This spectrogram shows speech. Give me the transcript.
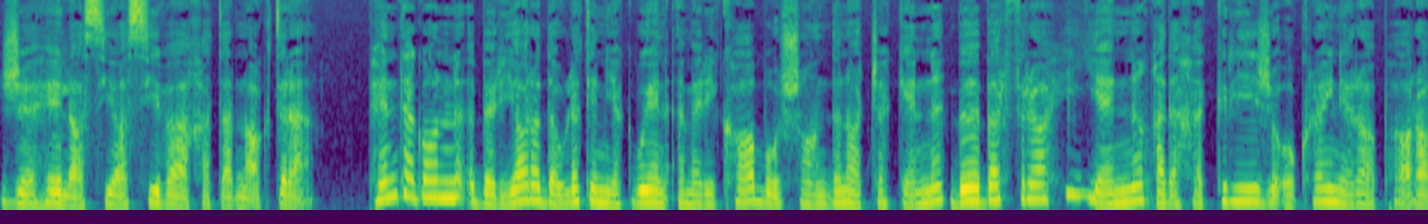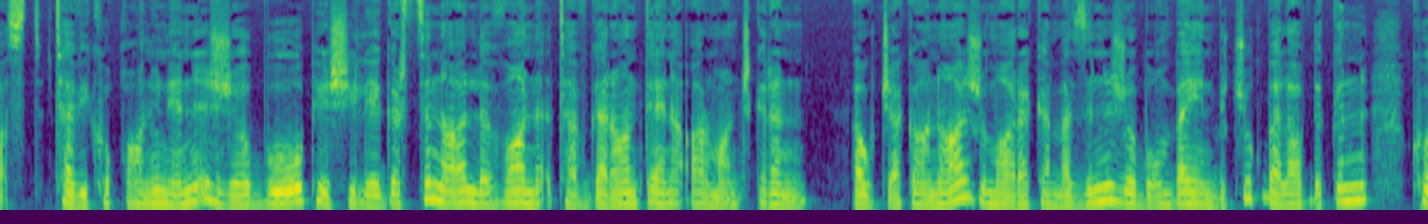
جهیلا سیاسی و خطرناکتره. پنتاگون بریار دولت یکبوین امریکا بو شاندنا چکن به برفراهی قدخکری جو اوکراین را پاراست. تویکو قانون جبو پیشی گرتنا لوان تفگران تین آرمانچ کرن. او چکانا جمارک مزن جو بومبین بچوک بلاف دکن که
